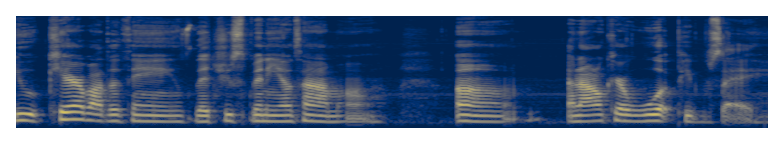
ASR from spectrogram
You care about the things that you spending your time on. Um and I don't care what people say.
